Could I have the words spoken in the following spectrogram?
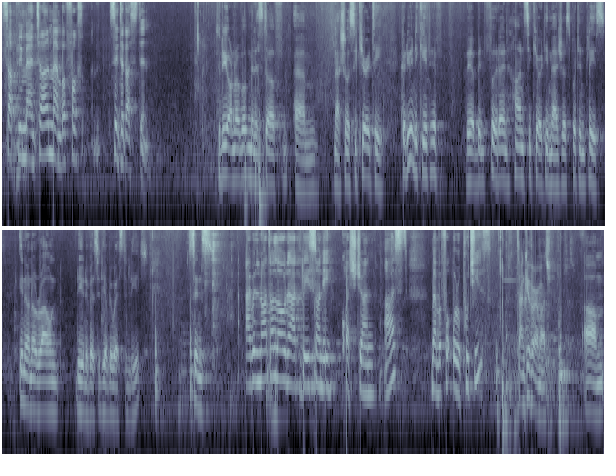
Supplemental member for St. Augustine. To the Honorable Minister of um, National Security, could you indicate if there have been further enhanced security measures put in place in and around the University of the West Indies since I will not allow that based on the question asked. Member for Oropouches. Thank you very much. Um,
